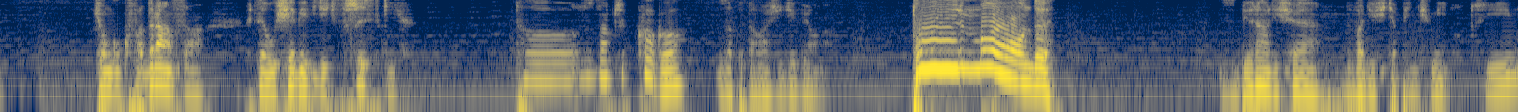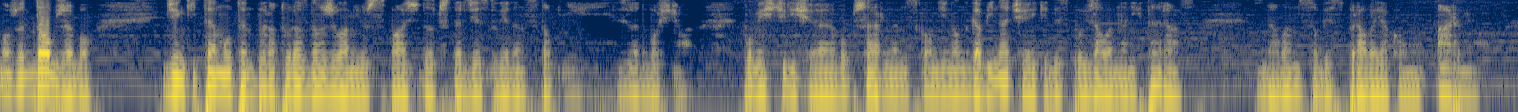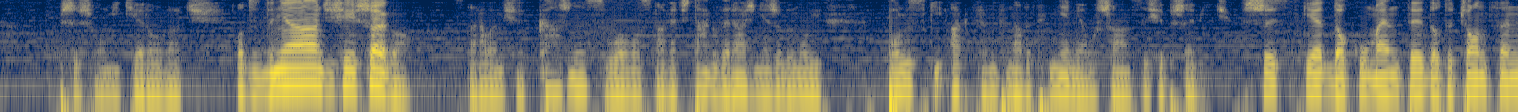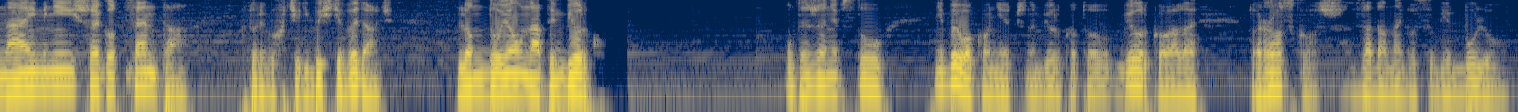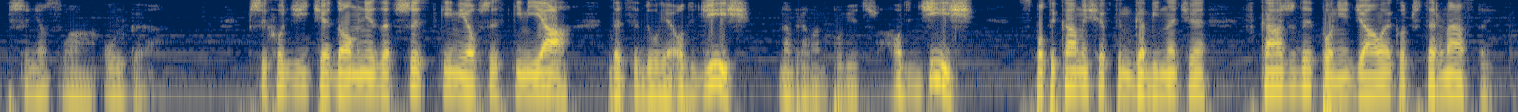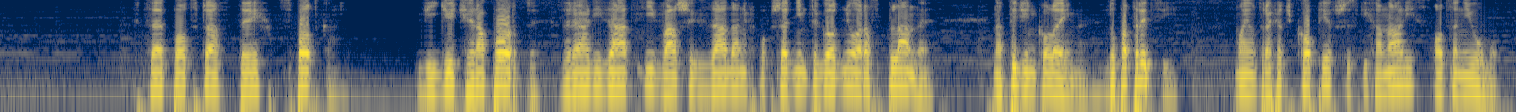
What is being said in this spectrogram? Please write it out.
W ciągu kwadransa chcę u siebie widzieć wszystkich. To znaczy kogo? zapytała zdziwiona. Tout monde! Zbierali się 25 minut i może dobrze, bo dzięki temu temperatura zdążyła mi już spaść do 41 stopni z ledwością. Pomieścili się w obszernym skądinąd gabinecie i kiedy spojrzałem na nich teraz, zdałem sobie sprawę, jaką armią przyszło mi kierować od dnia dzisiejszego. Starałem się każde słowo stawiać tak wyraźnie, żeby mój polski akcent nawet nie miał szansy się przebić. Wszystkie dokumenty dotyczące najmniejszego centa, którego chcielibyście wydać, lądują na tym biurku. Uderzenie w stół nie było konieczne. Biurko to biurko, ale rozkosz zadanego sobie bólu przyniosła ulgę. Przychodzicie do mnie ze wszystkim i o wszystkim ja decyduję. Od dziś nabrałam powietrza. Od dziś spotykamy się w tym gabinecie w każdy poniedziałek o 14. Chcę podczas tych spotkań widzieć raporty z realizacji waszych zadań w poprzednim tygodniu oraz plany na tydzień kolejny. Do Patrycji mają trafiać kopie wszystkich analiz, ocen i umów.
